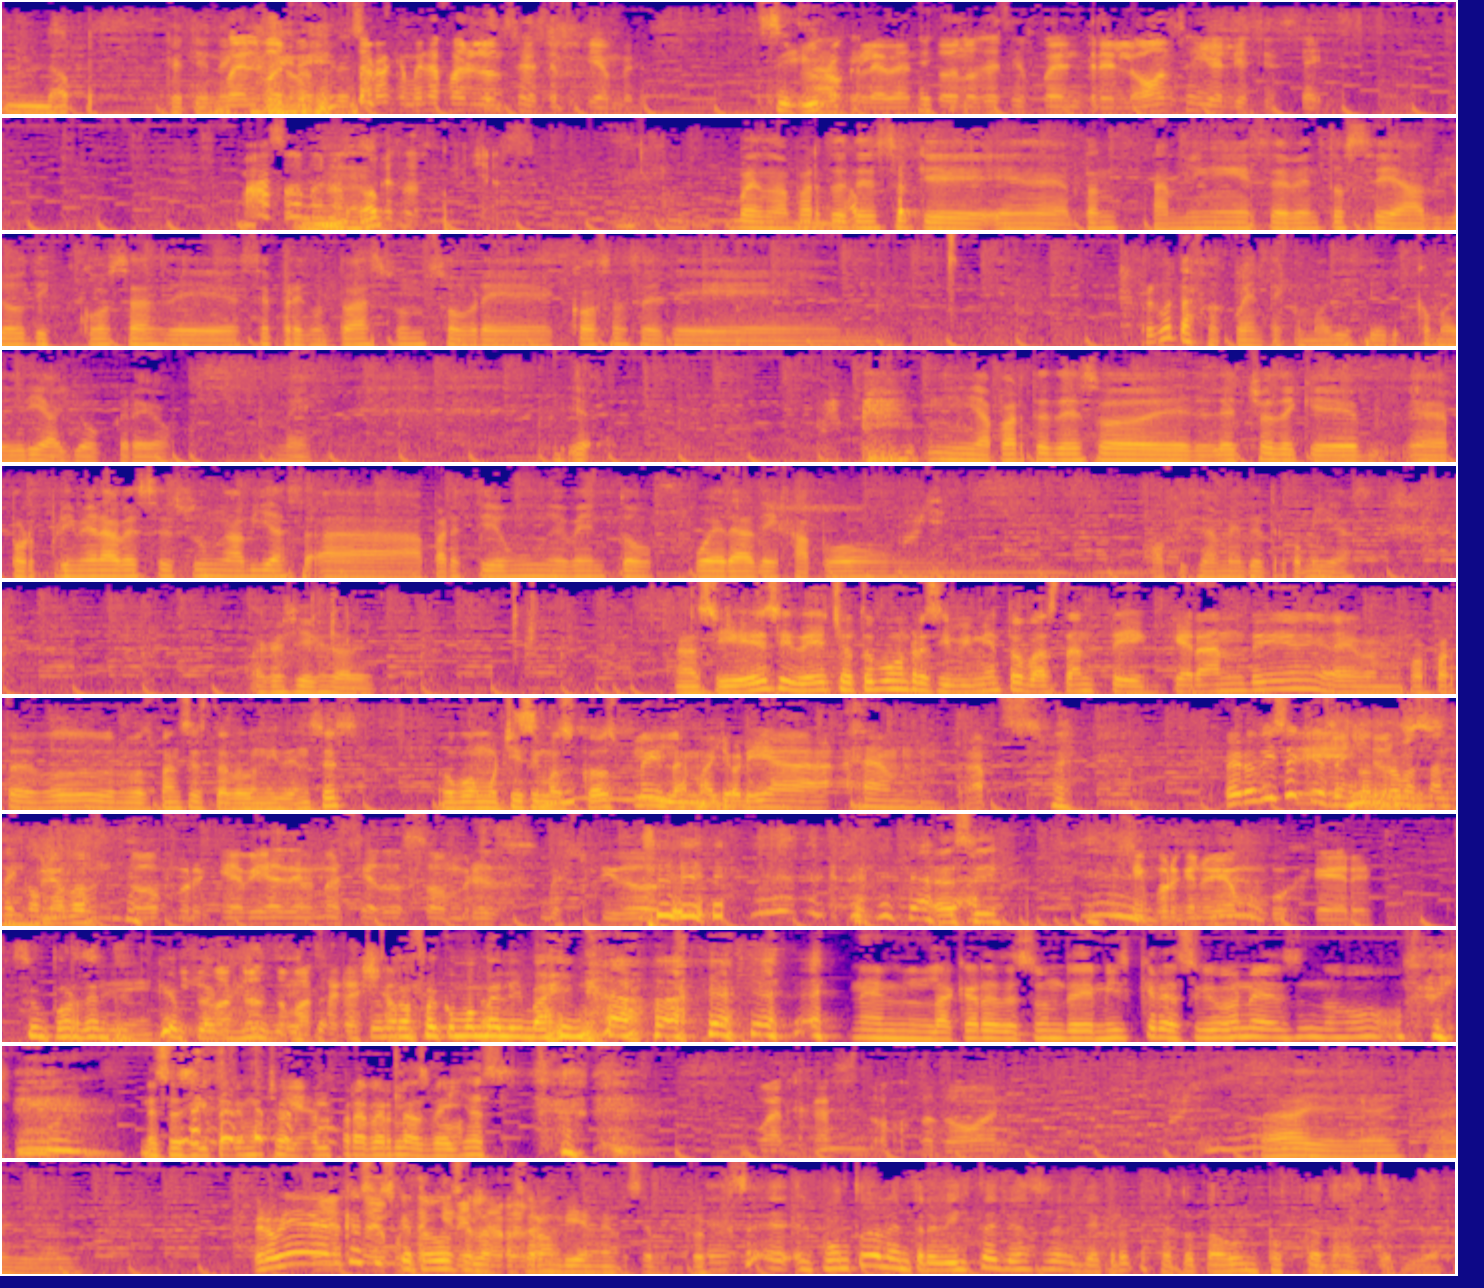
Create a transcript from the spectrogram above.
Nope. Que tiene el, que bueno, el Cerro Gemela fue el 11 de septiembre. Sí. Creo que el evento, no sé si fue entre el 11 y el 16. Más o menos esas fechas. Bueno, aparte de eso que eh, tan- también en ese evento se habló de cosas de... Se preguntó a Sun sobre cosas de... de, mm, preguntas frecuentes, como, dice, como diría yo, creo. Me. Y, y aparte de eso, el hecho de que eh, por primera vez Sun había ah, aparecido en un evento fuera de Japón, oficialmente entre comillas. Acá sí que. Así es, y de hecho tuvo un recibimiento bastante grande eh, por parte de todos los fans estadounidenses. Hubo muchísimos cosplay, la mayoría em, traps. Pero dice que se encontró bastante cómodo. preguntó por qué había demasiados hombres vestidos. Así. Sí, porque no había mujeres. Es importante Sí. que no fue como me lo imaginaba. En la cara de Sun de mis creaciones, no. Necesitaré mucho alcohol para verlas bellas. What has. Ay, ay, ay, ay, ay. Pero bien, el caso es que todos se la pasaron bien en ese evento. Ese- el punto de la entrevista ya, se- ya creo que fue tocado en un podcast anterior.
